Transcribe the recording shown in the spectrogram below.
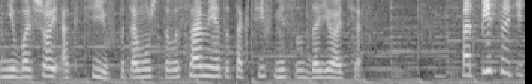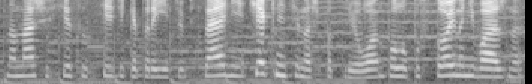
небольшой актив, потому что вы сами этот актив не создаете. Подписывайтесь на наши все соцсети, которые есть в описании. Чекните наш Patreon. Полупустой, но неважно.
